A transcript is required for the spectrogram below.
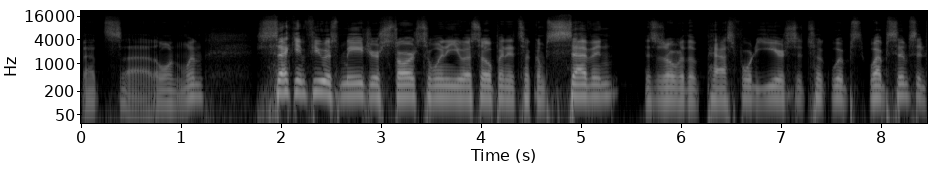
That's uh, the one win. Second fewest major starts to win a U.S. Open. It took him seven. This is over the past 40 years. It took Webb, Simpson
